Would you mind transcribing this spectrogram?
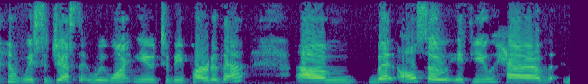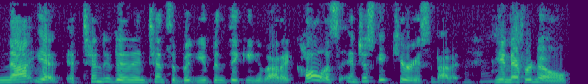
we suggest that we want you to be part of that. Um, but also, if you have not yet attended an intensive, but you've been thinking about it, call us and just get curious about it. Mm-hmm. You never know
